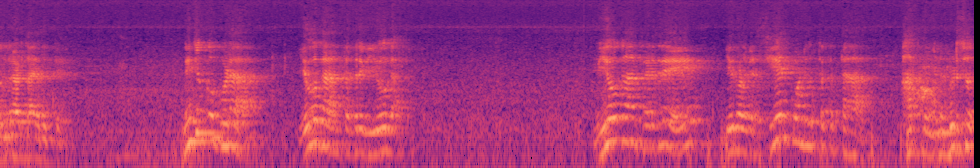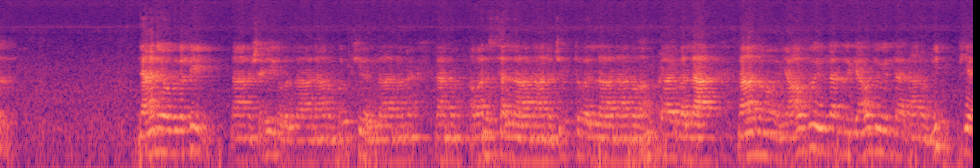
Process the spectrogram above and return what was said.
ಒದ್ದಾಡ್ತಾ ಇರುತ್ತೆ. ನಿಜಕ್ಕೂ ಕೂಡ ಯೋಗ ಅಂತಂದ್ರೆ ವಿಯೋಗ. ವಿಯೋಗ ಅಂತ ಹೇಳಿದ್ರೆ ಇದರೊಳಗೆ ಸೇರ್ಕೊಂಡಿರ್ತಕ್ಕಂತಹ ಆತ್ಮವನ್ನು ಬಿಡಿಸೋದು. ಜ್ಞಾನಯೋಗದಲ್ಲಿ ನಾನು ಶರೀರವಲ್ಲ, ನಾನು ಬುದ್ಧಿಯಲ್ಲ, ನಾನು ನಾನು ಮನಸ್ಸಲ್ಲ, ನಾನು ಚಿತ್ತವಲ್ಲ, ನಾನು ಅಹಂಕಾರವಲ್ಲ, ನಾನು ಯಾವುದೂ ಇಲ್ಲ, ನನಗೆ ಯಾವುದೂ ಇಲ್ಲ, ನಾನು ನಿತ್ಯ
